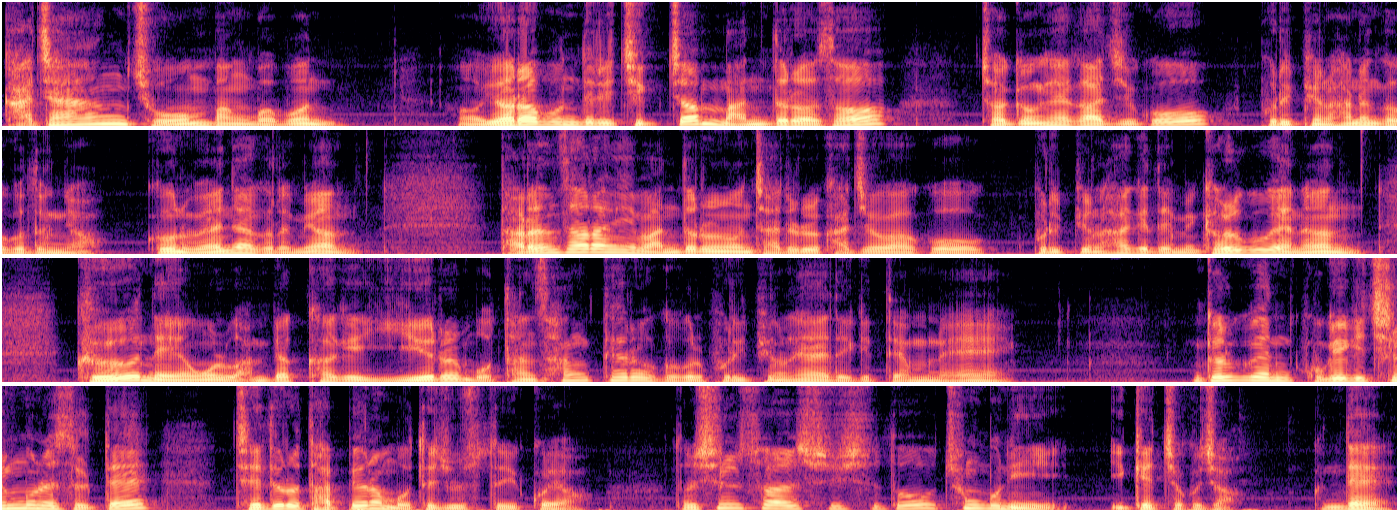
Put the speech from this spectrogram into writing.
가장 좋은 방법은 어, 여러분들이 직접 만들어서 적용해 가지고 브리핑을 하는 거거든요. 그건 왜냐 그러면 다른 사람이 만들어 놓은 자료를 가져가고 브리핑을 하게 되면 결국에는 그 내용을 완벽하게 이해를 못한 상태로 그걸 브리핑을 해야 되기 때문에 결국엔 고객이 질문했을 때 제대로 답변을 못 해줄 수도 있고요. 또 실수할 수도 충분히 있겠죠. 그죠? 근데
